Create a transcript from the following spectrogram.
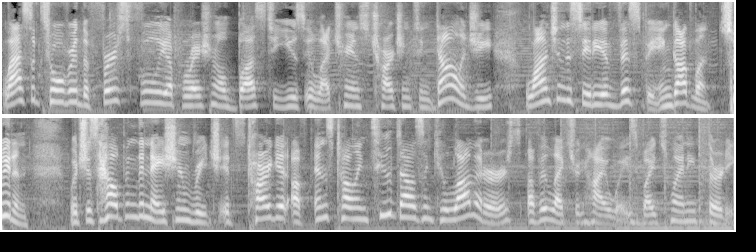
Last October, the first fully operational bus to use Electreon's charging technology launched in the city of Visby in Gotland, Sweden, which is helping the nation reach its target of installing 2,000 kilometers of electric highways by 2030.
